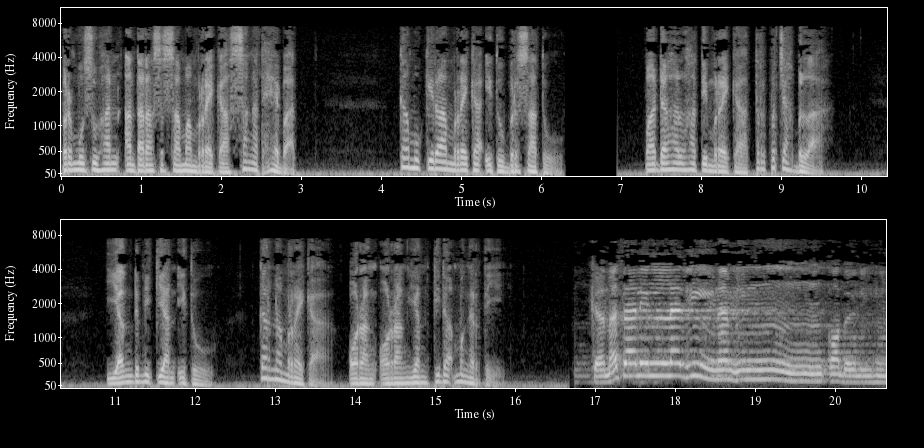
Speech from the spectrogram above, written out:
Permusuhan antara sesama mereka sangat hebat. Kamu kira mereka itu bersatu, padahal hati mereka terpecah belah. Yang demikian itu karena mereka orang-orang yang tidak mengerti. كمثل الذين من قبلهم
